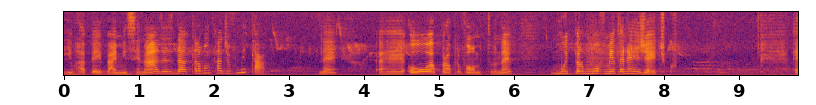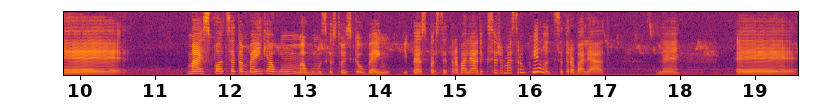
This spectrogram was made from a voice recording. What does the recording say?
e o rapé vai me ensinar, às vezes dá aquela vontade de vomitar, né? É, ou o próprio vômito, né? muito pelo movimento energético. É, mas pode ser também que algum, algumas questões que eu venho e peço para ser trabalhada que seja mais tranquilo de ser trabalhado, né? É,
